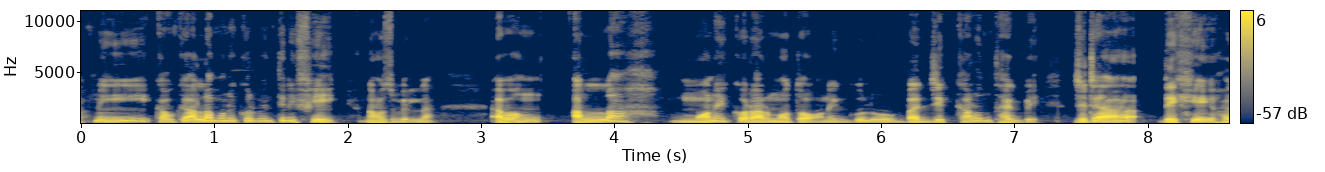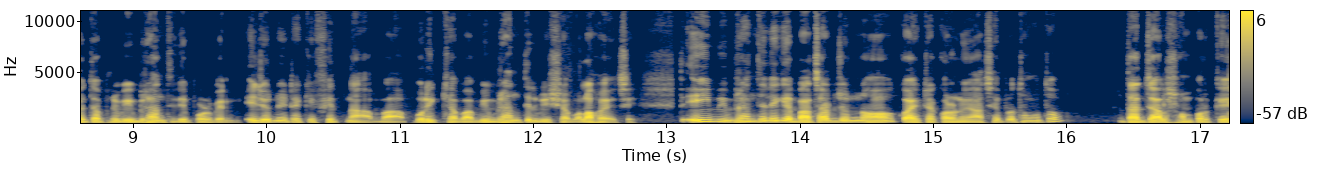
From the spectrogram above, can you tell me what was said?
আপনি কাউকে আল্লাহ মনে করবেন, তিনি ফেক নওয়াজবিল্লা এবং আল্লাহ মনে করার মতো অনেকগুলো বাহ্যিক কারণ থাকবে, যেটা দেখে হয়তো আপনি বিভ্রান্তিতে পড়বেন। এই জন্য এটাকে ফিতনা বা পরীক্ষা বা বিভ্রান্তির বিষয় বলা হয়েছে। তো এই বিভ্রান্তি থেকে বাঁচার জন্য কয়েকটা করণীয় আছে। প্রথমত, দাজ্জাল সম্পর্কে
